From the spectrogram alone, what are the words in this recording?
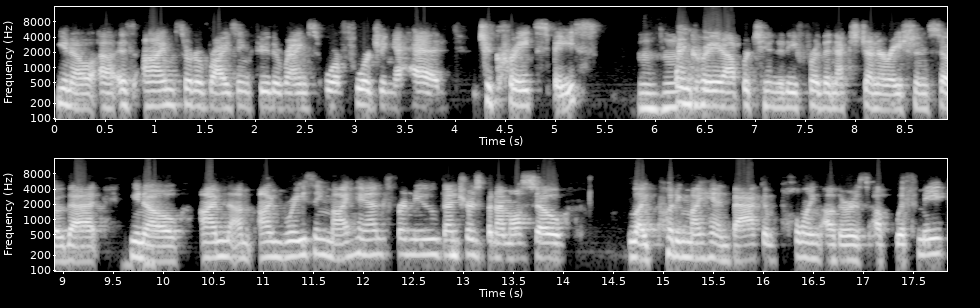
you know uh, as i'm sort of rising through the ranks or forging ahead to create space Mm-hmm. and create opportunity for the next generation so that you know I'm, I'm i'm raising my hand for new ventures but i'm also like putting my hand back and pulling others up with me.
